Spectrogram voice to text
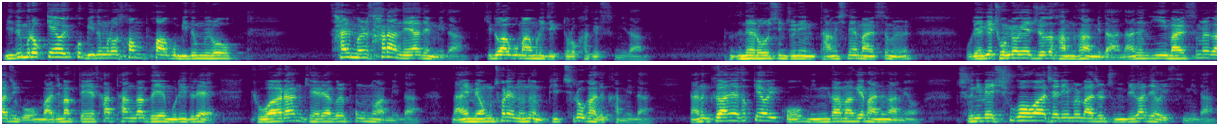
믿음으로 깨어있고 믿음으로 선포하고 믿음으로 삶을 살아내야 됩니다. 기도하고 마무리 짓도록 하겠습니다. 은혜로우신 주님, 당신의 말씀을 우리에게 조명해 주셔서 감사합니다. 나는 이 말씀을 가지고 마지막 때에 사탄과 그의 무리들의 교활한 계략을 폭로합니다. 나의 명철의 눈은 빛으로 가득합니다. 나는 그 안에서 깨어있고 민감하게 반응하며 주님의 휴거와 재림을 맞을 준비가 되어 있습니다.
